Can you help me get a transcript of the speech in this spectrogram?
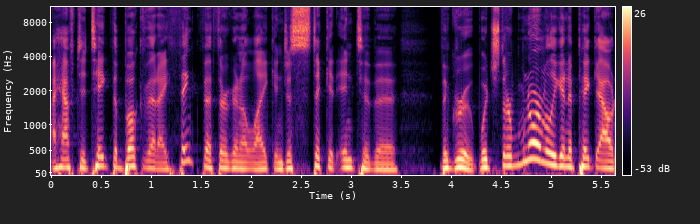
I have to take the book that I think that they're going to like and just stick it into the the group, which they're normally going to pick out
